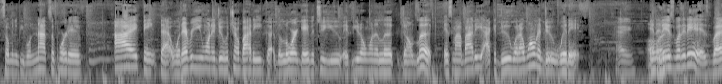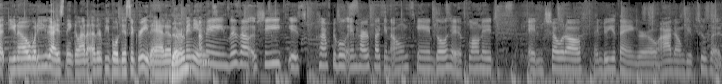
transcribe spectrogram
so many people not supportive. I think that whatever you want to do with your body, the Lord gave it to you. If you don't want to look, don't look. It's my body. I can do what I want to do with it. Hey, and All right. it is what it is. But, you know, what do you guys think? A lot of other people disagree. They had other Devin? opinions. I mean, Lizzo, if she is comfortable in her fucking own skin, go ahead, flaunt it and show it off and do your thing, girl. I don't give two fucks.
